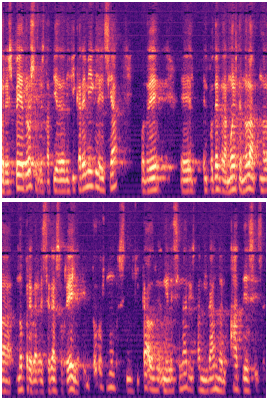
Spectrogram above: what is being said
tú eres Pedro, sobre esta piedra edificaré mi iglesia, podré, el poder de la muerte no, la, no, prevalecerá sobre ella. En todos los nombres significados, en el escenario está mirando el Hades, esas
